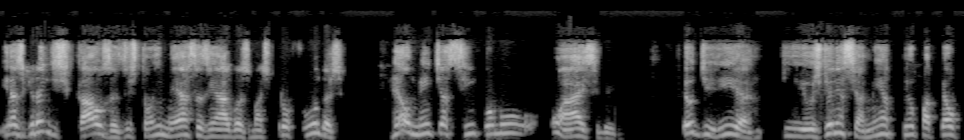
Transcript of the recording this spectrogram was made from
E as grandes causas estão imersas em águas mais profundas, realmente assim como um iceberg. Eu diria que o gerenciamento tem o papel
